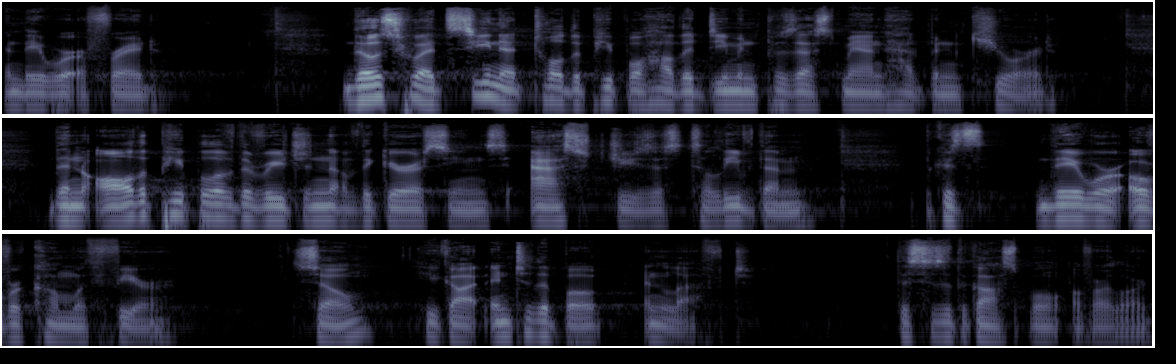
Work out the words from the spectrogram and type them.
and they were afraid. Those who had seen it told the people how the demon possessed man had been cured. Then all the people of the region of the Gerasenes asked Jesus to leave them because they were overcome with fear. So he got into the boat and left. This is the gospel of our Lord.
